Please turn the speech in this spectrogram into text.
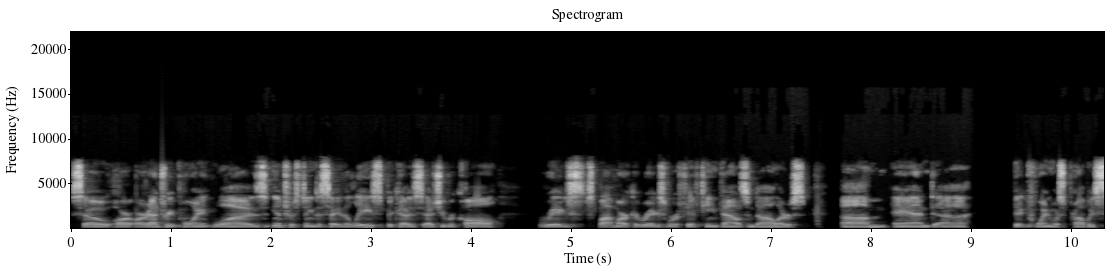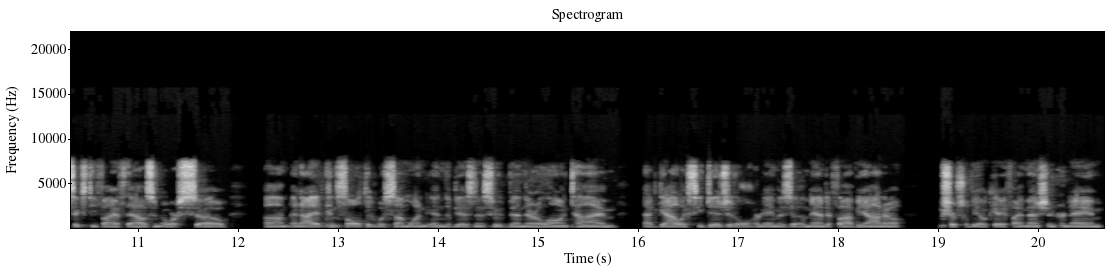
So our, our entry point was interesting to say the least because, as you recall, rigs, spot market rigs were fifteen thousand um, dollars, and uh, Bitcoin was probably sixty-five thousand or so. Um, and I had consulted with someone in the business who had been there a long time at Galaxy Digital. Her name is Amanda Fabiano. I'm sure she'll be okay if I mention her name.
